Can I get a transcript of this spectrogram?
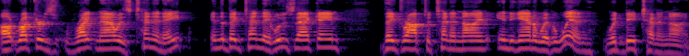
Uh, Rutgers right now is 10 and 8 in the Big Ten. They lose that game, they drop to 10 and 9. Indiana with a win would be 10 and 9.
